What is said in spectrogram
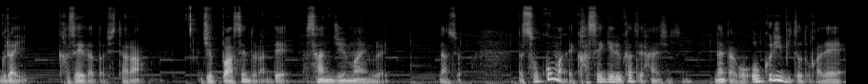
ぐらい稼いだとしたら10%なんで30万円ぐらいなんですよ。そこまで稼げるかという話なんですね。なんかこう送り人とかで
